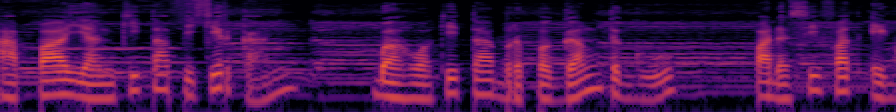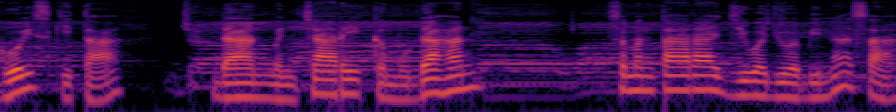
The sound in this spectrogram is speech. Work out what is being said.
apa yang kita pikirkan, bahwa kita berpegang teguh pada sifat egois kita dan mencari kemudahan, sementara jiwa-jiwa binasa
